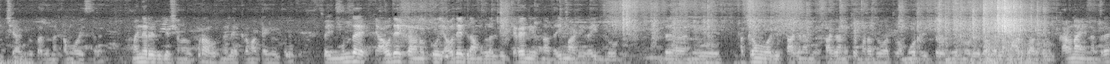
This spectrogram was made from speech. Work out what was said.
ಶಿಕ್ಷೆ ಆಗಬೇಕು ಅದನ್ನು ಕ್ರಮ ವಹಿಸ್ತಾರೆ ಮೈನರ್ ಇರಿಗೇಷನ್ ಅವರು ಕೂಡ ಅವ್ರ ಮೇಲೆ ಕ್ರಮ ಕೈಗೊಳ್ತಾರೆ. ಸೊ ಇನ್ನು ಮುಂದೆ ಯಾವುದೇ ಕಾರಣಕ್ಕೂ ಯಾವುದೇ ಗ್ರಾಮಗಳಲ್ಲಿ ಕೆರೆ ನೀರನ್ನ ದಯಮಾಡಿ ರೈತರು ನೀವು ಅಕ್ರಮವಾಗಿ ಸಾಗಣೆ ಸಾಗಾಣಿಕೆ ಮಾಡೋದು ಅಥವಾ ಮೋಟ್ರ್ ಇಟ್ಟು ನೀರು ನೋಡೋದು ಅವೆಲ್ಲ ಮಾಡಬಾರ್ದು. ಕಾರಣ ಏನಂದರೆ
